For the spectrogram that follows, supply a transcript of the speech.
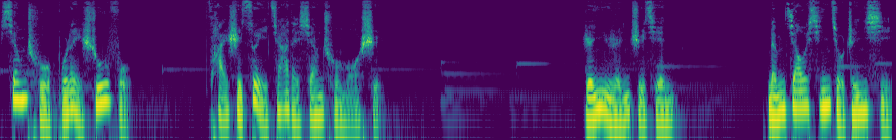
相处不累舒服，才是最佳的相处模式。人与人之间，能交心就珍惜，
